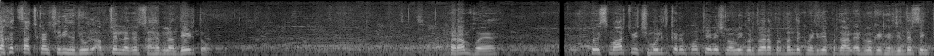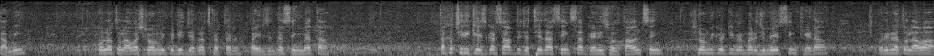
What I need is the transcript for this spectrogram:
ਤਖਤ ਸੱਚਖੰਡ ਸ੍ਰੀ ਹਜੂਰ ਅਬਚਲ ਨਗਰ ਸਾਹਿਬ ਨਾਂਦੇੜ ਤੋਂ ਆਰੰਭ ਹੋਇਆ ਹੈ। ਇਸ ਮਾਰਚ ਵਿੱਚ ਸ਼ਮੂਲੀਅਤ ਕਰਨ ਪਹੁੰਚੇ ਨੇ ਸ਼੍ਰੋਮਣੀ ਗੁਰਦੁਆਰਾ ਪ੍ਰਬੰਧਕ ਕਮੇਟੀ ਦੇ ਪ੍ਰਧਾਨ ਐਡਵੋਕੇਟ ਹਰਜਿੰਦਰ ਸਿੰਘ ਧਾਮੀ। ਉਹਨਾਂ ਤੋਂ ਇਲਾਵਾ ਸ਼੍ਰੋਮਣੀ ਕਮੇਟੀ ਜਨਰਲ ਸਕੱਤਰ ਭਾਈ ਰਜਿੰਦਰ ਸਿੰਘ ਮਹਿਤਾ, ਤਖਤ ਸ੍ਰੀ ਕੇਸਗੜ੍ਹ ਸਾਹਿਬ ਦੇ ਜਥੇਦਾਰ ਸਿੰਘ ਸਾਹਿਬ ਗੈਨੀ ਸੁਲਤਾਨ ਸਿੰਘ, ਸ਼੍ਰੋਮਣੀ ਕਮੇਟੀ ਮੈਂਬਰ ਜਮੇਰ ਸਿੰਘ ਖੇੜਾ ਔਰ ਇਹਨਾਂ ਤੋਂ ਇਲਾਵਾ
